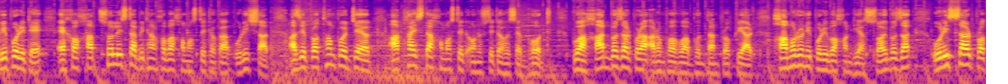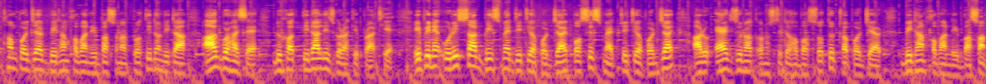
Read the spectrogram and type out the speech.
বিপৰীতে এশ সাতচল্লিছটা বিধানসভা সমষ্টি থকা উৰিষ্যাত আজি প্ৰথম পৰ্যায়ত আঠাইছটা সমষ্টিত অনুষ্ঠিত হৈছে ভোট। পুৱা সাত বজাৰ পৰা আৰম্ভ হোৱা ভোটদান প্ৰক্ৰিয়াৰ সামৰণি পৰিব সন্ধিয়া ছয় বজাত। উৰিষ্যাৰ প্ৰথম পৰ্যায়ত বিধানসভা নিৰ্বাচনত প্ৰতিদ্বন্দ্বিতা আগবঢ়াইছে দুশ তিৰাল্লিছগৰাকী প্ৰাৰ্থীয়ে। ইপিনে উৰিষ্যাত বিছ মেত দ্বিতীয় পৰ্যায় পঁচিছ মেত তৃতীয় পৰ্যায় আৰু এক জুনত অনুষ্ঠিত হ'ব চতুৰ্থ পৰ্যায়ৰ বিধানসভা নিৰ্বাচন।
